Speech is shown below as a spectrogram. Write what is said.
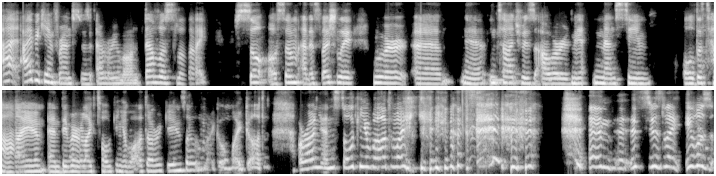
I, I became friends with everyone. That was like so awesome, and especially we were um, in touch with our men's team all the time, and they were like talking about our games. I was like, oh my god, Aronian's talking about my game. and it's just like it was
